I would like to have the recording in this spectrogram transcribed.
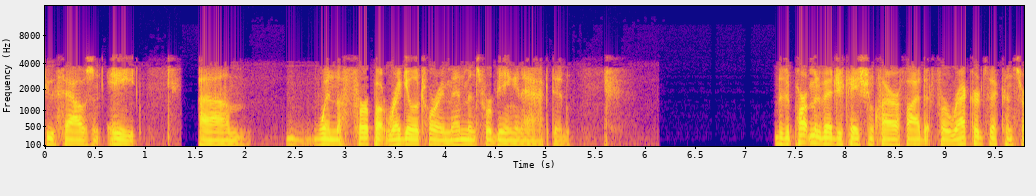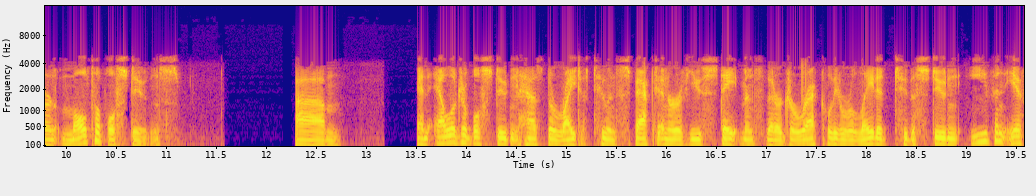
2008, um, when the FERPA regulatory amendments were being enacted, the Department of Education clarified that for records that concern multiple students, um, an eligible student has the right to inspect and review statements that are directly related to the student, even if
